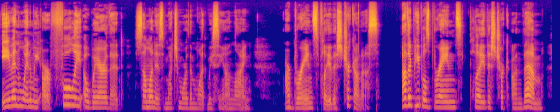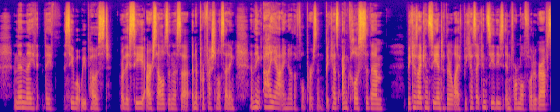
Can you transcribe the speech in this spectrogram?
Even when we are fully aware that someone is much more than what we see online. Our brains play this trick on us. Other people's brains play this trick on them, and then they they see what we post or they see ourselves in this uh, in a professional setting and think, "Oh yeah, I know the full person because I'm close to them." Because I can see into their life, because I can see these informal photographs,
